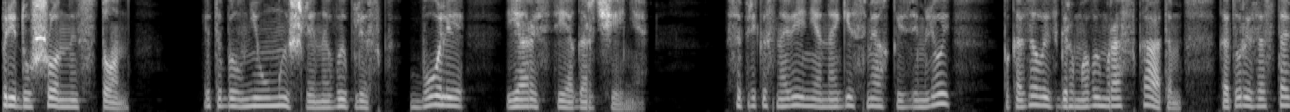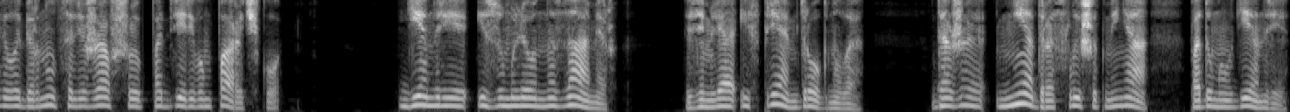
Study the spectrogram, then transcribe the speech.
придушенный стон. Это был неумышленный выплеск боли, ярости и огорчения. Соприкосновение ноги с мягкой землей показалось громовым раскатом, который заставил обернуться лежавшую под деревом парочку. Генри изумленно замер. Земля и впрямь дрогнула. «Даже недра слышат меня», — подумал Генри.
